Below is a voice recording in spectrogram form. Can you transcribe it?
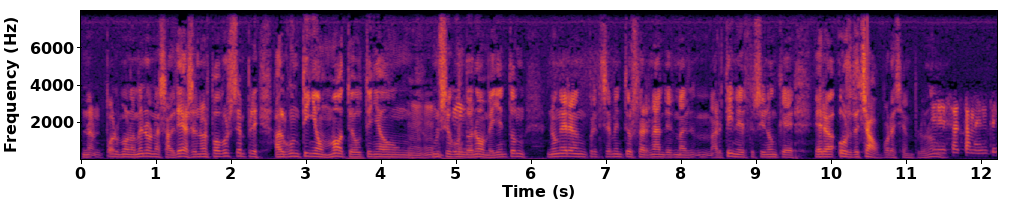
no, por lo menos nas aldeas e nos povos sempre algún tiña un mote ou tiña un, uh -huh. un segundo sí. nome e entón non eran precisamente os Fernández Martínez, senón que era os de Chao, por exemplo, non? Exactamente.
